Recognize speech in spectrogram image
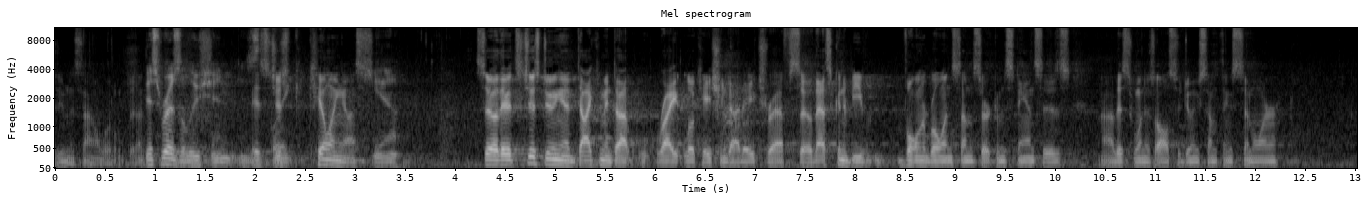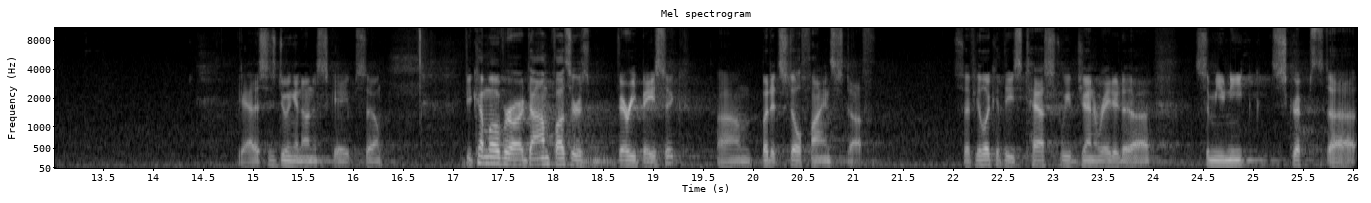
zoom this out a little bit. This resolution is It's like, just killing us. yeah. So it's just doing a document.write location.href, so that's going to be vulnerable in some circumstances. Uh, this one is also doing something similar. Yeah, this is doing an unescape. So if you come over, our DOM fuzzer is very basic, um, but it still finds stuff. So if you look at these tests, we've generated uh, some unique script uh,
